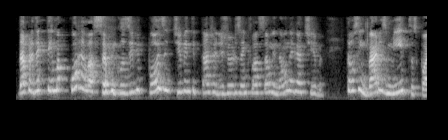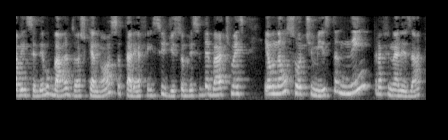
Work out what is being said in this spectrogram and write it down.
Dá para dizer que tem uma correlação, inclusive positiva, entre taxa de juros e inflação e não negativa. Então, assim, vários mitos podem ser derrubados. Eu acho que é a nossa tarefa é incidir sobre esse debate, mas eu não sou otimista, nem para finalizar,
